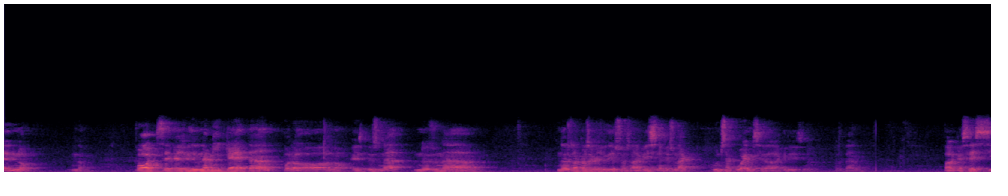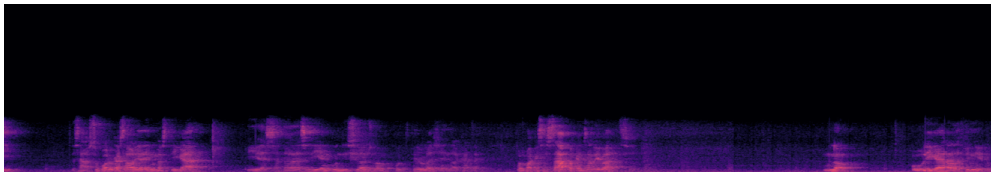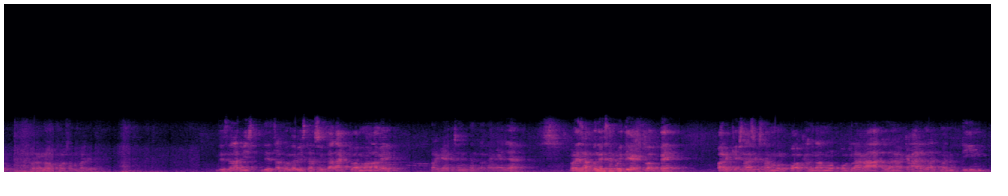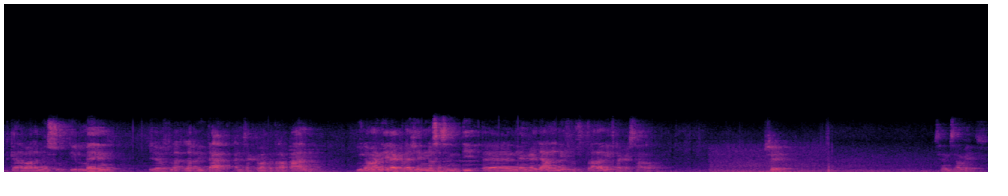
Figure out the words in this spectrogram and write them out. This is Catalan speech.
Eh, no, no. Pot ser que ajudi una miqueta, però no. És, és una, no, és una, no és una cosa que ajudi a solucionar la crisi, sinó que és una conseqüència de la crisi. Per tant, pel que sé, sí. O sigui, suposo que s'hauria d'investigar i s'ha de decidir en condicions, no pot fer-ho la gent del carrer. Però pel que se sap, pel que ens ha arribat, sí. No, obliga a redefinir-lo, però no el posa en perill. Des, de la vist, des del punt de vista ciutadà ha actuat malament, perquè ens ha intentat enganyar, però des del punt de vista polític ha actuat bé, perquè s'ha desgastat molt poc, ha donat molt poc la, la cara, ha anat mentint cada vegada més subtilment, i llavors la, la veritat ens ha acabat atrapant d'una manera que la gent no s'ha sentit eh, ni enganyada, ni frustrada, ni fracassada. Sí. Sense més.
